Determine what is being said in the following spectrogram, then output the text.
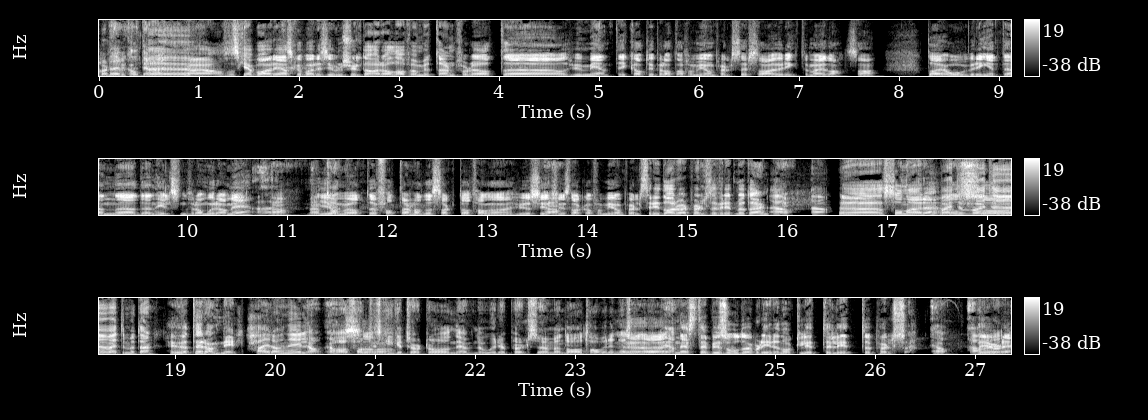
var det det vi kalte det er- Ja, ja, og så skal jeg bare, jeg skal bare si unnskyld til Harald da for mutteren, for at uh, hun mente ikke at vi prata for mye om pølser, så hun ringte meg da. Så da har jeg overbringet den, uh, den hilsen fra mora mi. Ja, men I og med at uh, fattern hadde sagt at han, hun syns Ja. vi snakka for mye om pølser. I dag har det vært pølsefritt, mutter'n. Ja, ja. Eh, sånn er det. Hva heter- mutter'n? Hun heter Ragnhild. Hei, Ragnhild. Ja, jeg har faktisk Så- ikke turt å nevne ordet pølse, men da tar vi det neste på Eh, igjen. neste episode blir det nok litt, litt pølse. Ja. Ja, det gjør det.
